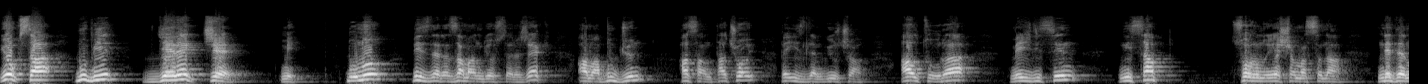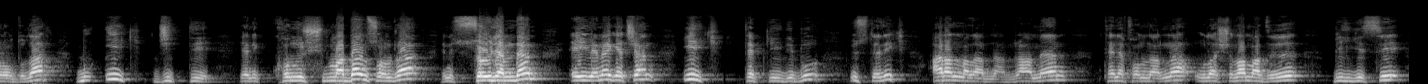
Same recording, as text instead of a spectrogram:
Yoksa bu bir gerekçe mi? Bunu bizlere zaman gösterecek ama bugün Hasan Taçoy ve İzlem Gürçağ Altuğra meclisin nisap sorunu yaşamasına neden oldular. Bu ilk ciddi yani konuşmadan sonra yani söylemden eyleme geçen ilk tepkiydi bu. Üstelik aranmalarına rağmen telefonlarına ulaşılamadığı bilgisi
